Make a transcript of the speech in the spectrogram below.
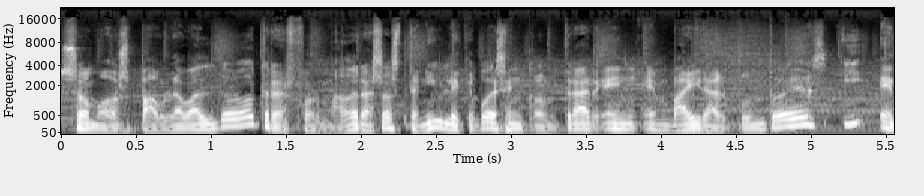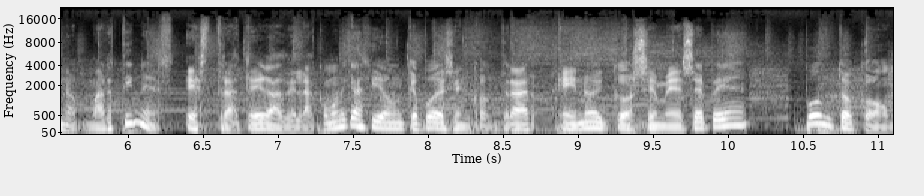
Somos Paula Baldó, transformadora sostenible que puedes encontrar en enviral.es y Enoch Martínez, estratega de la comunicación que puedes encontrar en oicosmsp.com.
